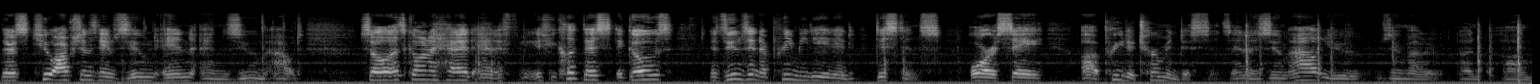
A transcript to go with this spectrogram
there's two options named zoomed in and zoom out. So let's go on ahead and if if you click this it goes it zooms in a pre-mediated distance or say a predetermined distance and a zoom out you zoom out um,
